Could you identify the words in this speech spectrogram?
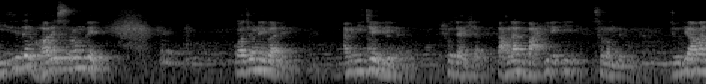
নিজেদের ঘরে শ্রম দেই? কজনই বাদে আমি নিজেই দিই না, সোজা হিসাব। তাহলে আমি বাহিরে কি শ্রম দেব? যদি আমার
